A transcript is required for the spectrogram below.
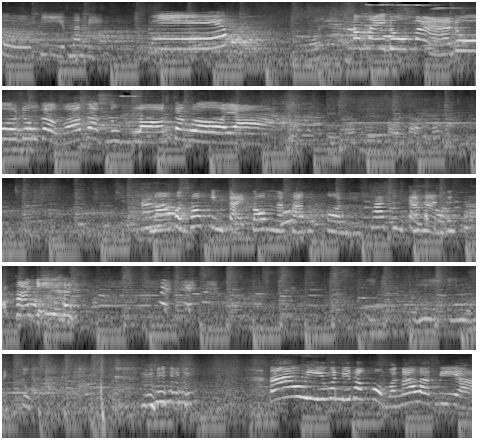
คะนั่นก็คือพี่อีฟนั่นเองอีฟทำไมดูหมาดูดูแบบว่าแบบลุมล้อมจังเลยอะน้องเขาชอบกินไก่ต้มนะคะ ทุกคนถ้ากินไก่อาหารต้มเป็นข้ากินเลยอีอีหมูเป็นจุกอ้าววีวันนี้ทำผมมาน่ารักดีอะ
